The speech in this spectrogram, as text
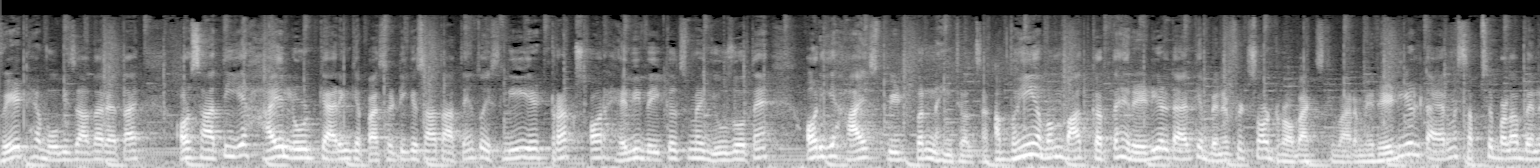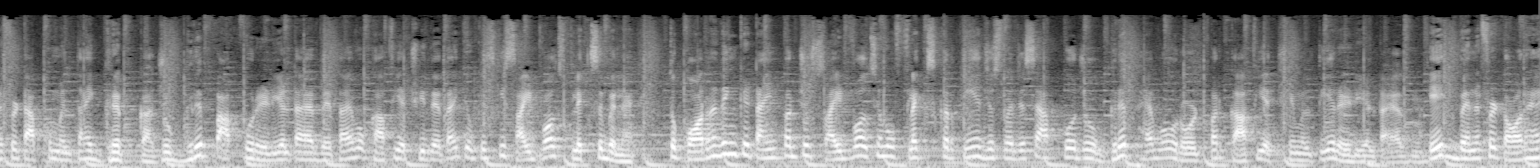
वेट है, वो भी ज़्यादा रहता है। और साथ ही ये हाई लोड कैरिंग कैपेसिटी के साथ आते हैं तो इसलिए ये ट्रक्स और हैवी व्हीकल्स में यूज़ होते हैं और ये हाई स्पीड पर नहीं चल सकते। अब वहीं अब हम बात करते हैं रेडियल टायर के बेनिफिट्स और ड्रॉबैक्स के बारे में। रेडियल टायर में सबसे बड़ा बेनिफिट आपको मिलता है ग्रिप का। जो ग्रिप आपको रेडियल टायर देता है, वो काफ़ी अच्छी देता है क्योंकि इसकी साइड वॉल्स फ्लेक्सिबल है। तो कॉर्नरिंग के टाइम पर जो साइड वॉल्स है, वो फ्लेक्स करती है, जिस वजह से आपको जो ग्रिप है, वो रोड पर काफ़ी अच्छी मिलती है रेडियल टायर्स में। एक बेनिफिट और है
